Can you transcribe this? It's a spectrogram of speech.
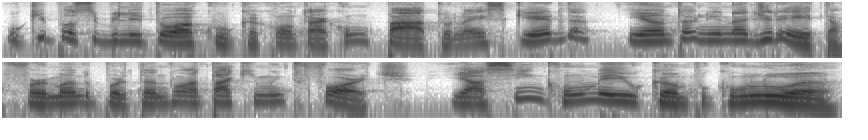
o que possibilitou a Cuca contar com Pato na esquerda e Anthony na direita, formando, portanto, um ataque muito forte. E assim, com um meio-campo com Luan,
